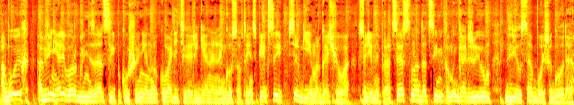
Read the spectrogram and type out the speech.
Обоих обвиняли в организации покушения на руководителя региональной госавтоинспекции Сергея Моргачева. Судебный процесс над Ацимиком и Гаджиевым длился больше года.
